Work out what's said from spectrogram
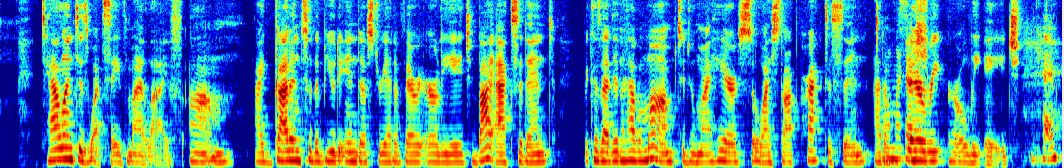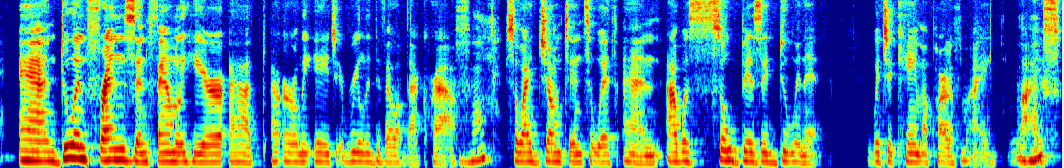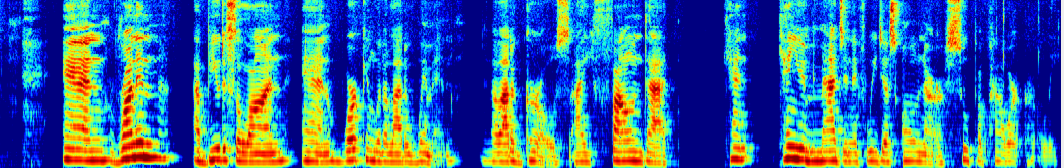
Talent is what saved my life. Um, I got into the beauty industry at a very early age by accident because I didn't have a mom to do my hair. So I started practicing at oh a very early age. Okay. And doing friends and family here at an early age, it really developed that craft. Mm-hmm. So I jumped into it and I was so busy doing it which became a part of my mm-hmm. life. And running a beauty salon and working with a lot of women and a lot of girls, I found that can can you imagine if we just own our superpower early,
